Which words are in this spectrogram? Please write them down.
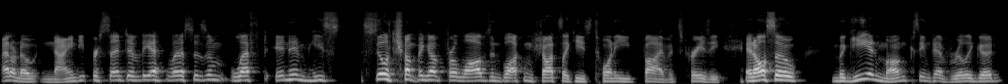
I don't know, 90% of the athleticism left in him. He's still jumping up for lobs and blocking shots like he's 25. It's crazy. And also McGee and Monk seem to have really good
